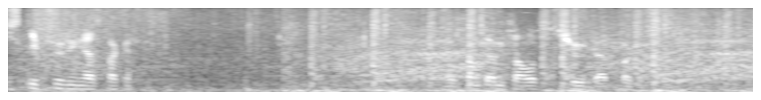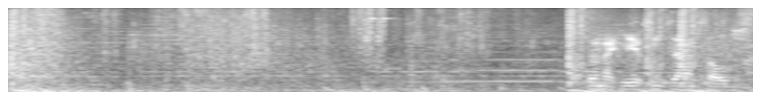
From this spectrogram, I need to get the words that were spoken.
Just keep shooting that fucker. Or sometimes I'll shoot that fucker. When I hear some Zams, I'll just.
